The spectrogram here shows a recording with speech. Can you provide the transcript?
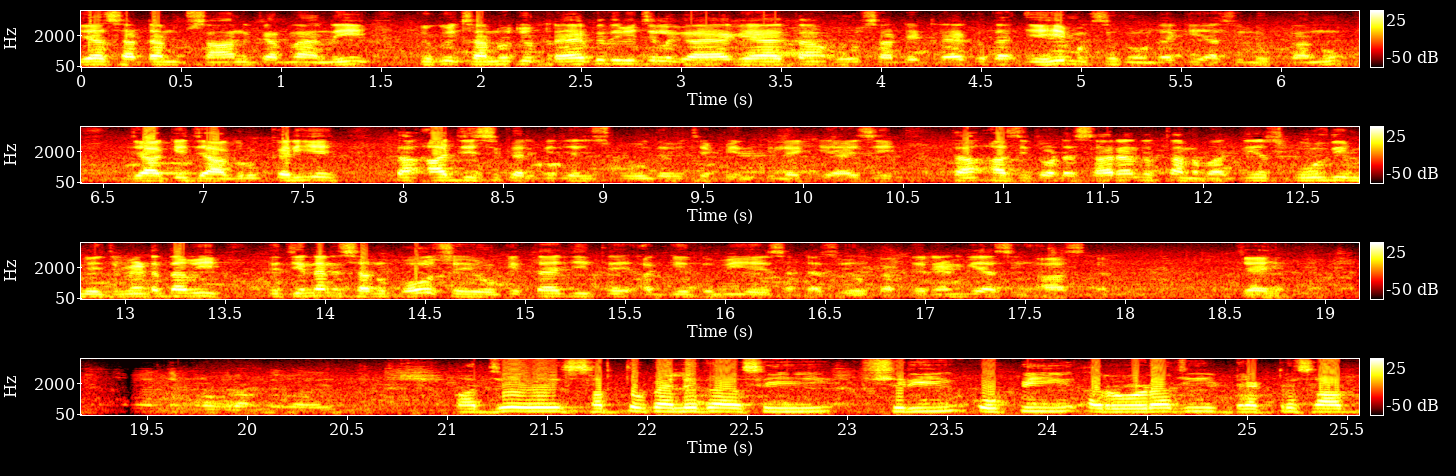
ਜਾਂ ਸਾਡਾ ਨੁਕਸਾਨ ਕਰਨਾ ਨਹੀਂ ਕਿਉਂਕਿ ਸਾਨੂੰ ਜੋ ਟ੍ਰੈਫਿਕ ਦੇ ਵਿੱਚ ਲਗਾਇਆ ਗਿਆ ਹੈ ਤਾਂ ਉਹ ਸਾਡੇ ਟ੍ਰੈਫਿਕ ਦਾ ਇਹੀ ਮਕਸਦ ਹੁੰਦਾ ਕਿ ਅਸੀਂ ਲੋਕਾਂ ਨੂੰ ਜਾ ਕੇ ਜਾਗਰੂਕ ਕਰੀਏ। ਤਾਂ ਅੱਜ ਇਸ ਕਰਕੇ ਜੇ ਅਸੀਂ ਸਕੂਲ ਦੇ ਵਿੱਚ ਇਹ ਬੇਨਤੀ ਲੈ ਕੇ ਆਏ ਸੀ, ਤਾਂ ਅਸੀਂ ਤੁਹਾਡਾ ਸਾਰਿਆਂ ਦਾ ਧੰਨਵਾਦੀ ਹਾਂ ਸਕੂਲ ਦੀ ਮੈਨੇਜਮੈਂਟ ਦਾ ਵੀ ਤੇ ਜਿਨ੍ਹਾਂ ਨੇ ਸਾਨੂੰ ਬਹੁਤ ਸਹਿਯੋਗ ਕੀਤਾ ਜੀ ਤੇ ਅੱਗੇ ਤੋਂ ਵੀ ਇਹ ਸਾਡਾ ਸਹਿਯੋਗ ਕਰਦੇ ਰਹਿਣਗੇ, ਅਸੀਂ ਆਸ ਕਰਦੇ ਹਾਂ। ਜੈ ਹਿੰਦ। ਪ੍ਰੋਗਰਾਮ ਦੇ ਬਾਰੇ ਅੱਜ ਸਭ ਤੋਂ ਪਹਿਲੇ ਤਾਂ ਅਸੀਂ ਸ਼੍ਰੀ ਓਪੀ ਅਰੋੜਾ ਜੀ ਡਾਇਰੈਕਟਰ ਸਾਹਿਬ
